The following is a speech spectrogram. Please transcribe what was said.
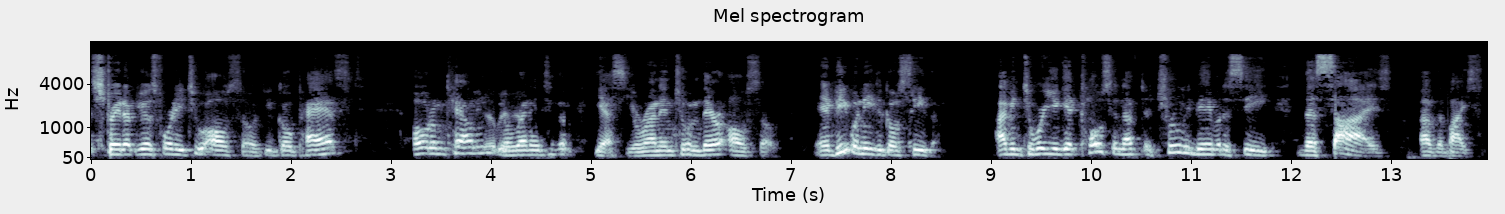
Straight up US 42 also. If you go past Oldham County, you'll run into them. Yes, you'll run into them there also. And people need to go see them. I mean, to where you get close enough to truly be able to see the size of the bison.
